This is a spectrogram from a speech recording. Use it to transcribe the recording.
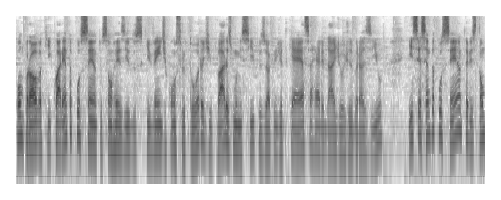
comprova que 40% são resíduos que vêm de construtora de vários municípios, eu acredito que é essa a realidade hoje do Brasil, e 60% eles estão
